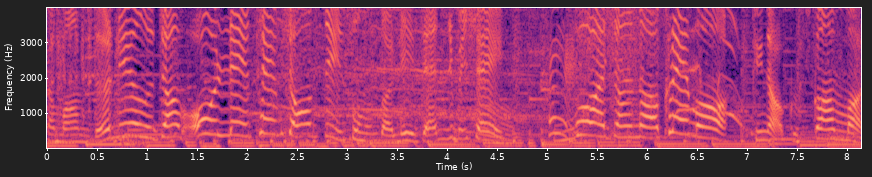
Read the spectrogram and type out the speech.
Tamamdır ne alacağım? Oley krem şanti. Sonunda lezzetli bir şey. Bu canına krema. Tina kıskanma.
